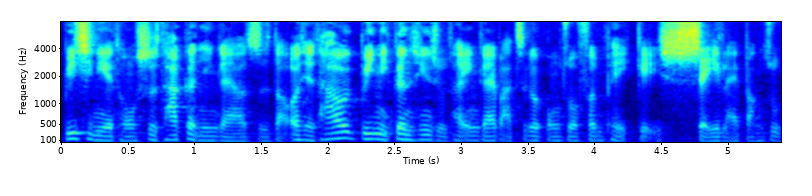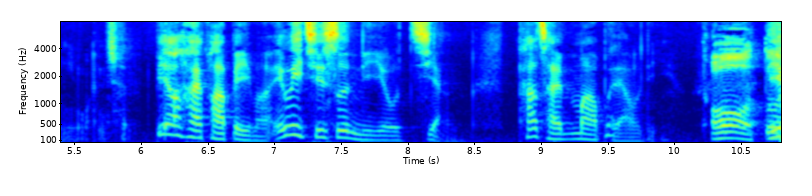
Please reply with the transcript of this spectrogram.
比起你的同事，他更应该要知道，而且他会比你更清楚，他应该把这个工作分配给谁来帮助你完成。不要害怕被骂，因为其实你有讲，他才骂不了你。哦，你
